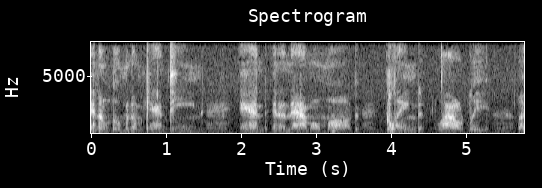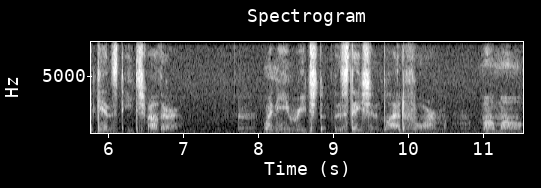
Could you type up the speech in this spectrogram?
an aluminum canteen and an enamel mug clanged loudly against each other. When he reached the station platform, Momo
